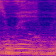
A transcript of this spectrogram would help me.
surreal.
